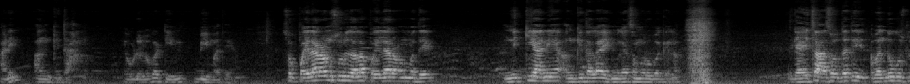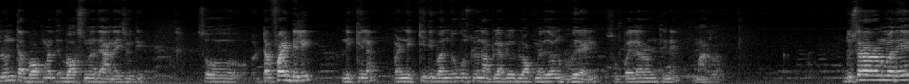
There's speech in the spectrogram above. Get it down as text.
आणि अंकिता. एवढे लोक टीम बी मध्ये सो पहिला राऊंड सुरू झाला. पहिल्या राऊंडमध्ये निक्की आणि अंकिताला एकमेकासमोर उभं केलं. घ्यायचं असं होतं ती बंदूक उचलून त्या बॉक्समध्ये बॉक्समध्ये आणायची होती. सो टफ फाईट दिली. निक्कीला. पण निक्की ती बंदूक उचलून आपल्या आपल्या ब्लॉकमध्ये जाऊन उभी राहिली. सो पहिला राऊंड तिने मारला. दुसऱ्या राऊंडमध्ये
